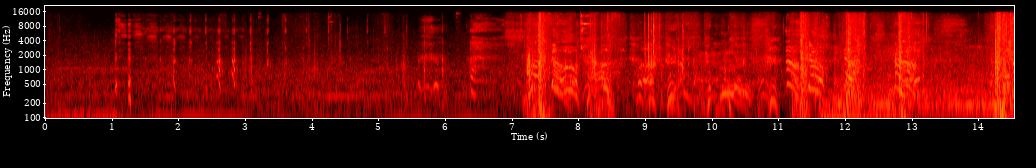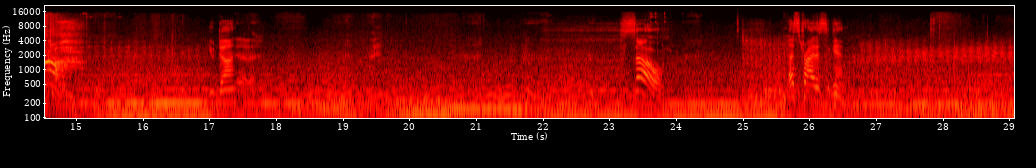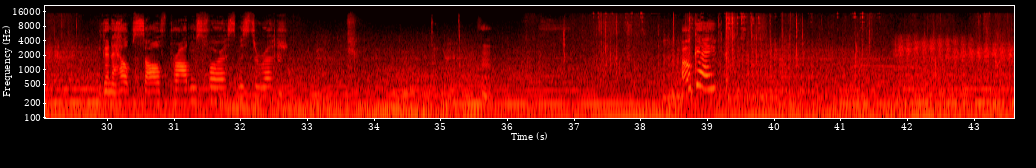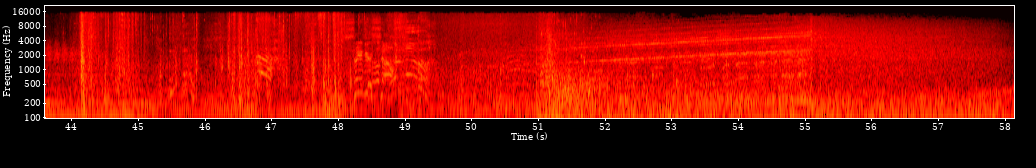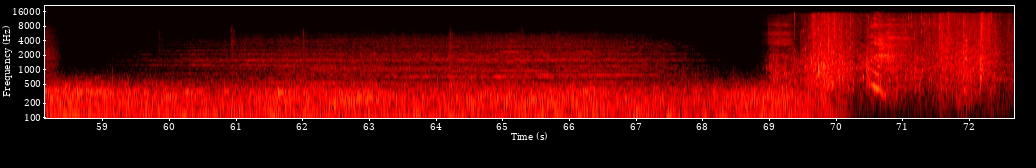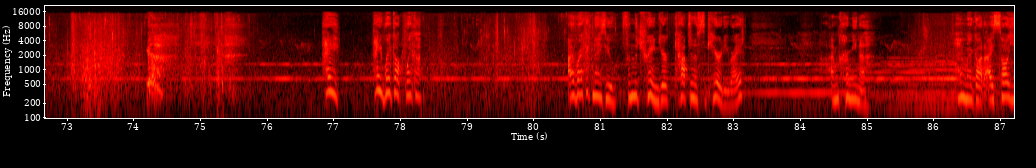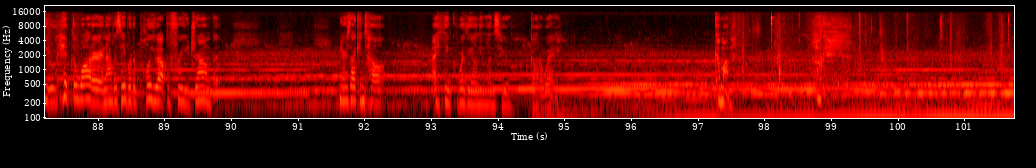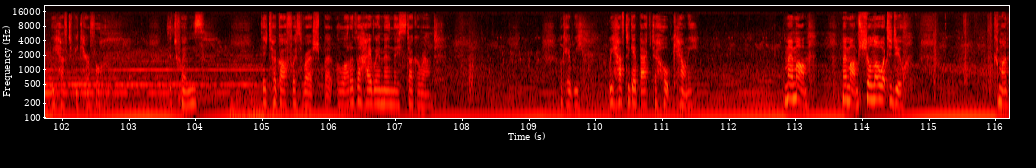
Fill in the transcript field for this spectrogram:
You done? Let's try this again. You gonna help solve problems for us, Mr. Rush? Hmm. Okay. Hey, wake up, wake up. I recognize you from the train. You're captain of security, right? I'm Carmina. Oh my god, I saw you hit the water and I was able to pull you out before you drowned, but. Near as I can tell, I think we're the only ones who got away. Come on. Okay. We have to be careful. The twins, they took off with Rush, but a lot of the highwaymen, they stuck around. Okay, we, we have to get back to Hope County. My mom, my mom, she'll know what to do. Come on.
